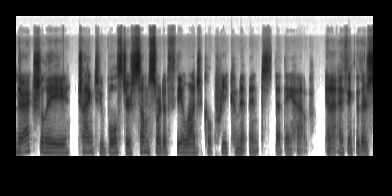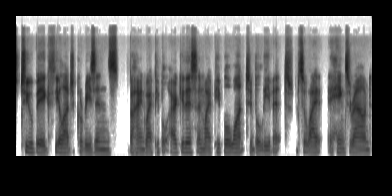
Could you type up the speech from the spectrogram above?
they're actually trying to bolster some sort of theological pre commitment that they have. And I, I, think that there's two big theological reasons behind why people argue this and why people want to believe it. So, why it hangs around.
